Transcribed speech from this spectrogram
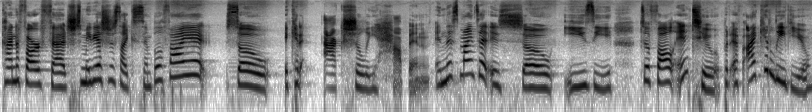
kind of far fetched. Maybe I should just like simplify it so it could actually happen. And this mindset is so easy to fall into. But if I could leave you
